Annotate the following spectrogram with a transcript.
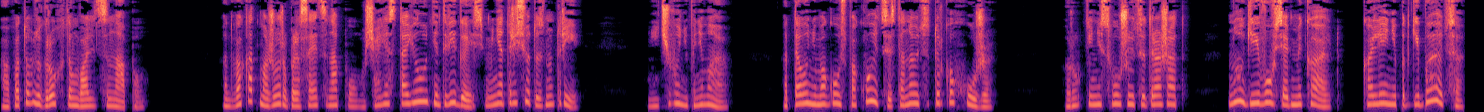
А потом с грохотом валится на пол. Адвокат мажора бросается на помощь, а я стою, не двигаясь, меня трясет изнутри. Ничего не понимаю. Оттого не могу успокоиться и становится только хуже. Руки не слушаются и дрожат. Ноги и вовсе обмякают. Колени подгибаются,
